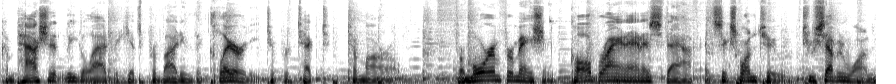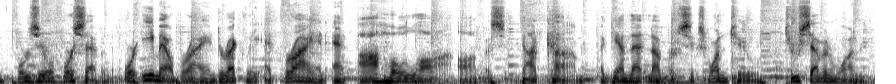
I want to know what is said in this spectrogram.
compassionate legal advocates providing the clarity to protect tomorrow. For more information, call Brian and his staff at 612-271-4047 or email Brian directly at brian at aholawoffice.com. Again, that number 612-271-4047.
